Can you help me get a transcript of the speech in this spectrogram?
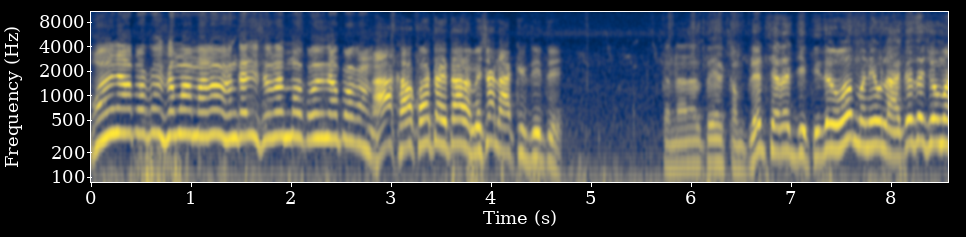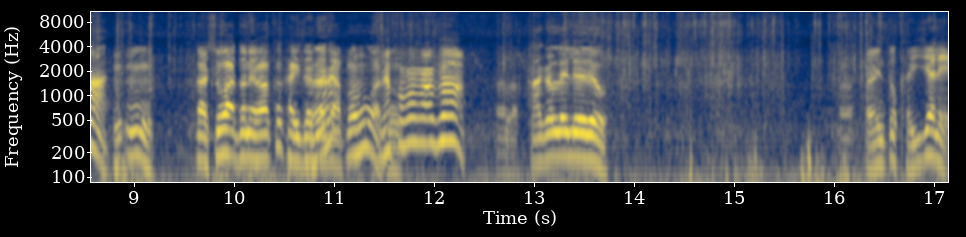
કોઈ ના પકડું સમા માનો હંગારી સરહદમાં કોઈ ના પકડ. હા ખા ખોતા તો તાર હંમેશા નાખી દીધી. ચનાલાલ તો યાર કમ્પ્લીટ છે જીતી દઉં હો મને એવું લાગે છે શોમાં. કશું વાંધો નહીં વાંકો ખાઈ જતા હે? આપણે શું વાંધો? આગળ લઈ લેજો ત્રણ તો ખાઈ જા લે.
